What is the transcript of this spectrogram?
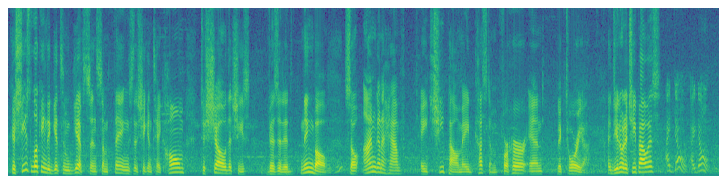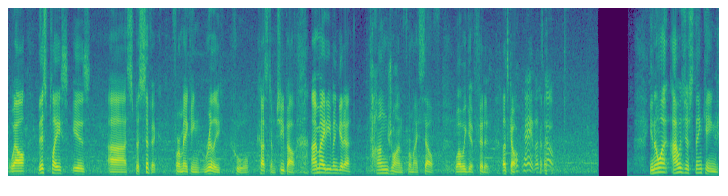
because she's looking to get some gifts and some things that she can take home to show that she's visited Ningbo. So I'm going to have a qipao made custom for her and Victoria. Uh, Do you know what a qipao is? I don't. I don't. Well, this place is uh, specific for making really cool custom qipao. I might even get a tangzhuang for myself while we get fitted. Let's go. Okay, let's go. You know what? I was just thinking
